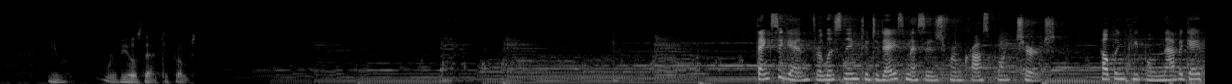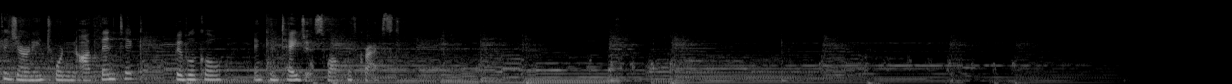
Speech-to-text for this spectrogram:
he reveals that to folks. Thanks again for listening to today's message from Crosspoint Church, helping people navigate the journey toward an authentic, biblical, and contagious walk with Christ.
